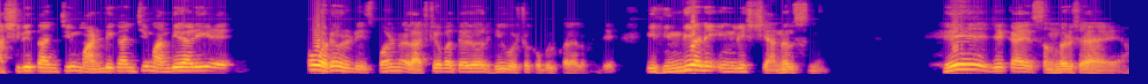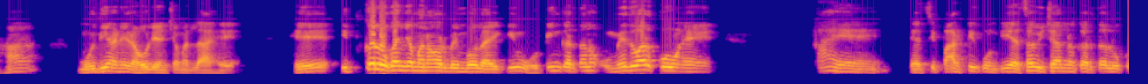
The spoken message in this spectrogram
आश्रितांची मांडलिकांची मांदियाळी आहे. हो व्हॉट एव्हर इट इज पण राष्ट्रीय पातळीवर ही गोष्ट कबूल करायला पाहिजे की हिंदी आणि इंग्लिश चॅनल्सनी हे जे काय संघर्ष आहे हा मोदी आणि राहुल यांच्यामधला आहे. हे इतकं लोकांच्या मनावर बिंबवलं आहे की व्होटिंग करताना उमेदवार कोण आहे? काय आहे? त्याची पार्टी कोणती? याचा विचार न करता लोक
